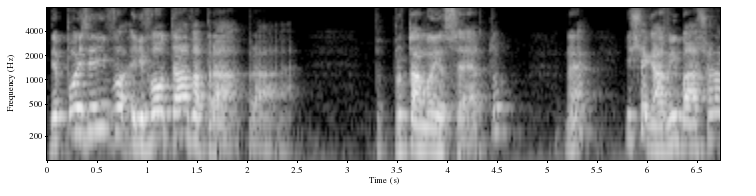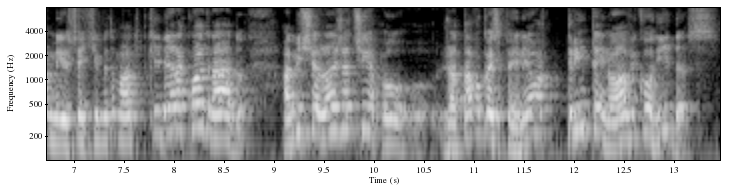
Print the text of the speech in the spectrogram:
Depois ele, ele voltava para o tamanho certo, né? E chegava embaixo era meio centímetro maior porque ele era quadrado. A Michelin já tinha já estava com esse pneu há 39 corridas.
